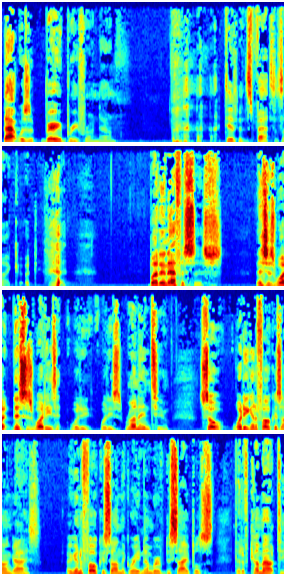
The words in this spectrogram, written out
That was a very brief rundown. I did it as fast as I could. but in Ephesus, this is what this is what he's what he what he's run into. So, what are you going to focus on, guys? Are you going to focus on the great number of disciples that have come out to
